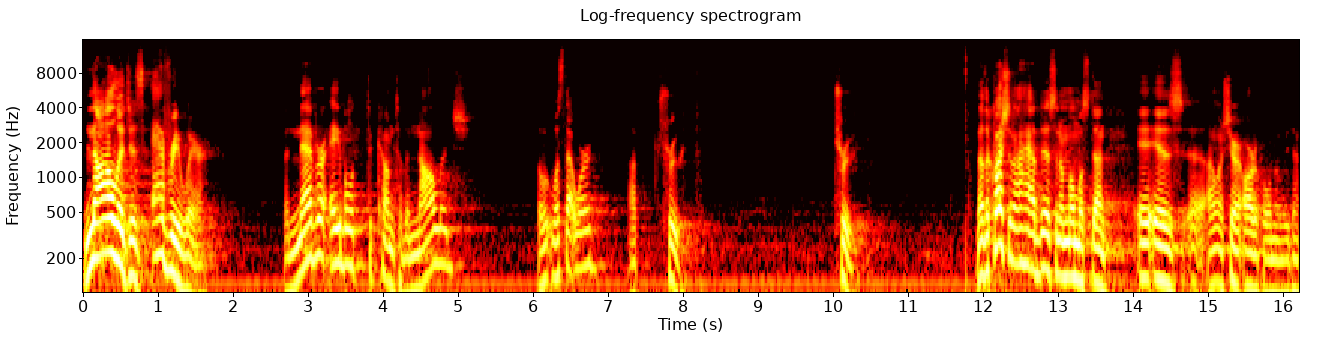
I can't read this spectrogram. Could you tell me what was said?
Knowledge is everywhere, but never able to come to the knowledge of what's that word? Of truth. Truth. Now, the question I have this, and I'm almost done, is uh, I want to share an article and then we'll be done.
